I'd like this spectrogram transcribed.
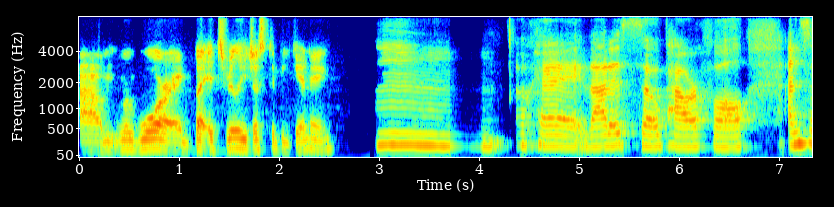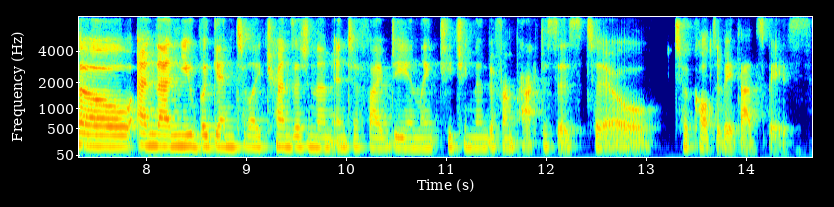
um, reward, but it's really just the beginning. Mm. Okay, that is so powerful. And so, and then you begin to like transition them into 5D and like teaching them different practices to to cultivate that space.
